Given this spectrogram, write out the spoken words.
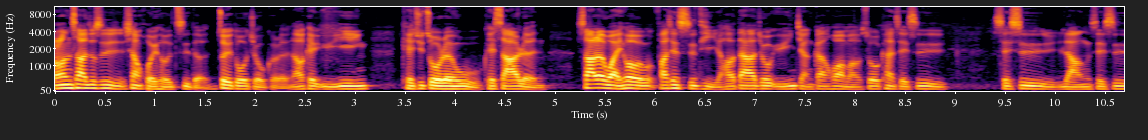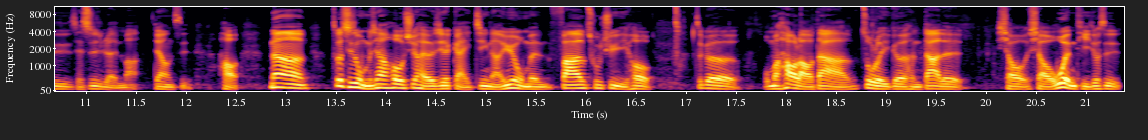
狼人杀就是像回合制的，最多九个人，然后可以语音，可以去做任务，可以杀人。杀人完以后发现尸体，然后大家就语音讲干话嘛，说看谁是谁是狼，谁是谁是人嘛，这样子。好，那这其实我们现在后续还有一些改进啊，因为我们发出去以后，这个我们浩老大做了一个很大的小小问题，就是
